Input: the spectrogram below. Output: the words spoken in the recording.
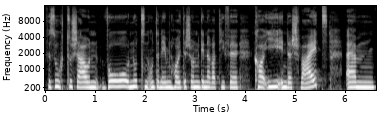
versucht zu schauen, wo nutzen Unternehmen heute schon generative KI in der Schweiz. Ähm,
